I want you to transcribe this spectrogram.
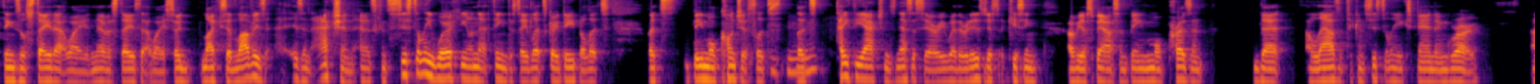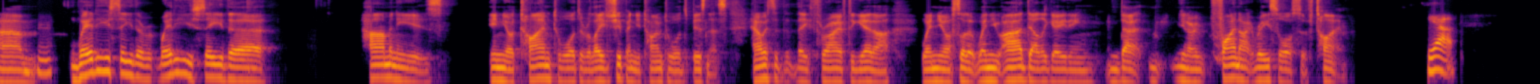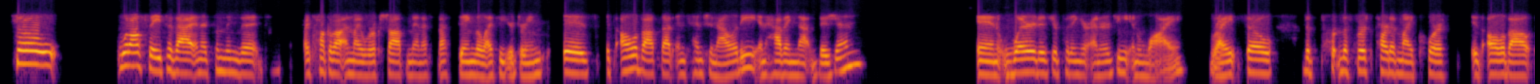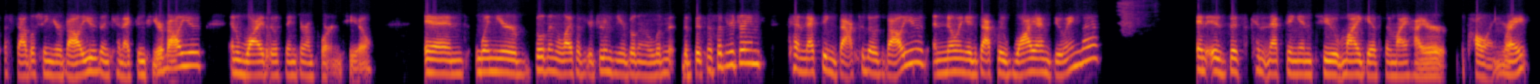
things will stay that way. It never stays that way. So, like I said, love is is an action, and it's consistently working on that thing to say, let's go deeper. Let's let's be more conscious. Let's mm-hmm. let's take the actions necessary, whether it is just a kissing of your spouse and being more present, that allows it to consistently expand and grow. Um, mm-hmm. Where do you see the where do you see the harmony is in your time towards a relationship and your time towards business? How is it that they thrive together when you're sort of when you are delegating that you know finite resource of time? Yeah. So what I'll say to that, and it's something that I talk about in my workshop, manifesting the life of your dreams, is it's all about that intentionality and having that vision and where it is you're putting your energy and why, right? So the the first part of my course is all about establishing your values and connecting to your values and why those things are important to you. And when you're building the life of your dreams and you're building the, the business of your dreams, connecting back to those values and knowing exactly why I'm doing this. And is this connecting into my gifts and my higher calling, right?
